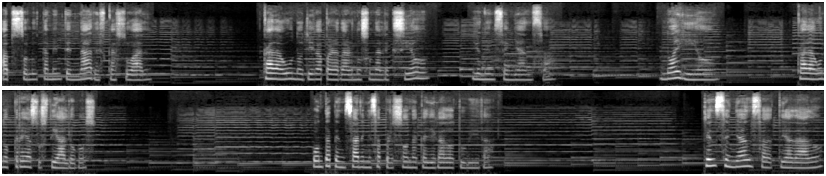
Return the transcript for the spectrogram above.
absolutamente nada es casual. Cada uno llega para darnos una lección y una enseñanza. No hay guion. Cada uno crea sus diálogos. Ponte a pensar en esa persona que ha llegado a tu vida. ¿Qué enseñanza te ha dado?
